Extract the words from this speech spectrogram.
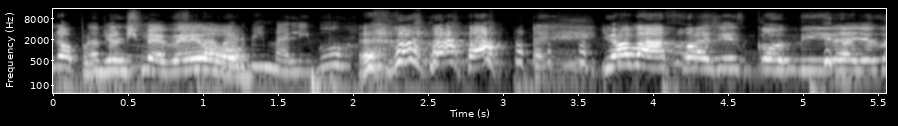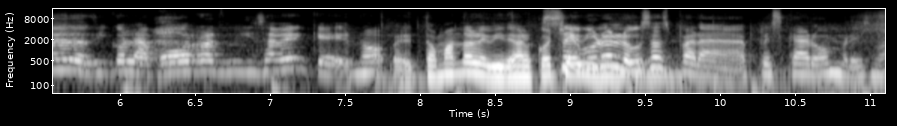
No, pero yo Andas ni me veo. La Barbie Malibu. Yo abajo así escondida, ya sabes, así con la gorra, ni saben que, no, eh, tomándole video al coche. Seguro lo usas para pescar hombres, ¿no?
